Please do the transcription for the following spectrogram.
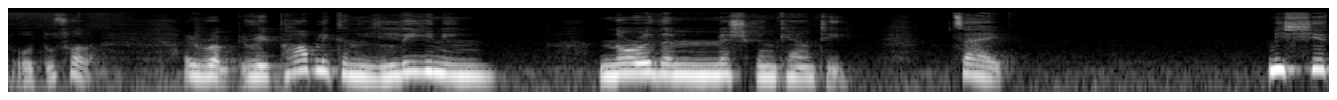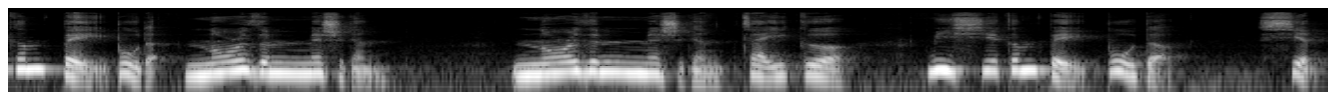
我读错了。a Republican leaning Northern Michigan County，在密歇根北部的 Northern Northern Michigan，在一个密歇根北部的县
